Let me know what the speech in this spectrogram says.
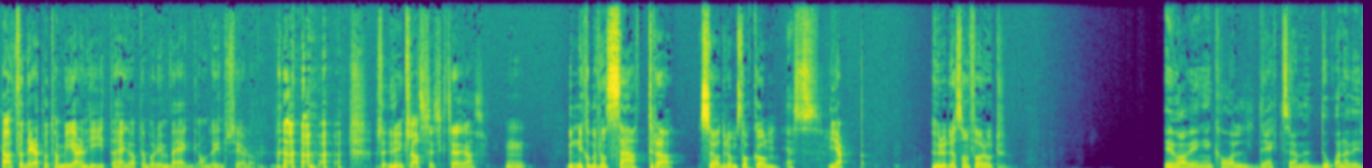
jag funderar på att ta med den hit och hänga upp den på din vägg om du är intresserad av den. det är en klassisk tröja. Mm. Men ni kommer från Sätra, söder om Stockholm. yes. Japp. Hur är det som förort? Nu har vi ingen koll direkt sådär, men då när vi...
